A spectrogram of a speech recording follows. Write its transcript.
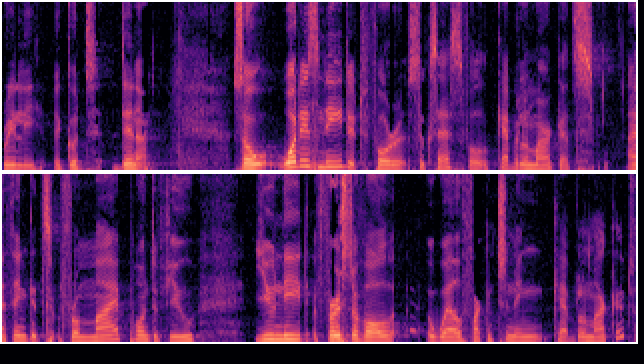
really a good dinner. So what is needed for successful capital markets? I think it's from my point of view, you need first of all a well-functioning capital market.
